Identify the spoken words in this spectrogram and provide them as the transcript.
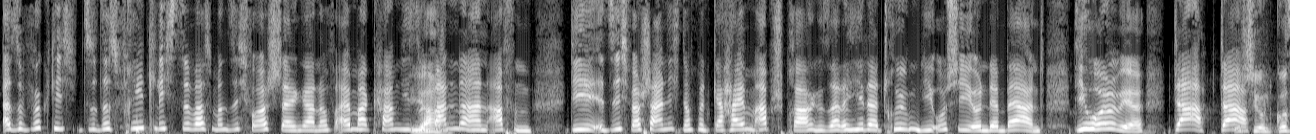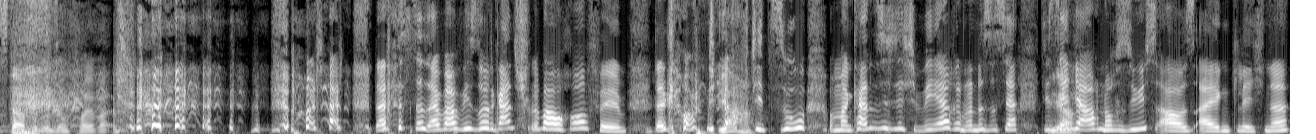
also wirklich so das friedlichste, was man sich vorstellen kann. Auf einmal kam diese Ja. Bande an Affen, die sich wahrscheinlich noch mit geheimen Absprachen gesagt haben, hier da drüben die Uschi und den Bernd, die holen wir. Da, da. Uschi und Gustav in unserem Fall war. Und dann, dann ist das einfach wie so ein ganz schlimmer Horrorfilm. Dann kommen die Ja. auf die zu und man kann sich nicht wehren und es ist ja, die Ja. sehen ja auch noch süß aus eigentlich, ne?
